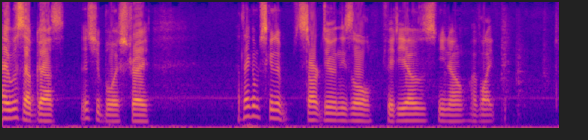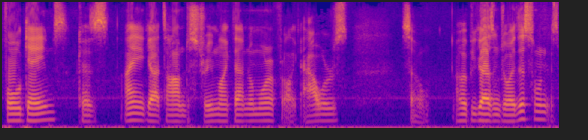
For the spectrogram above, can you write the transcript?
Hey, what's up, guys? It's your boy Stray. I think I'm just gonna start doing these little videos, you know, of like full games, cause I ain't got time to stream like that no more for like hours. So I hope you guys enjoy this one. It's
